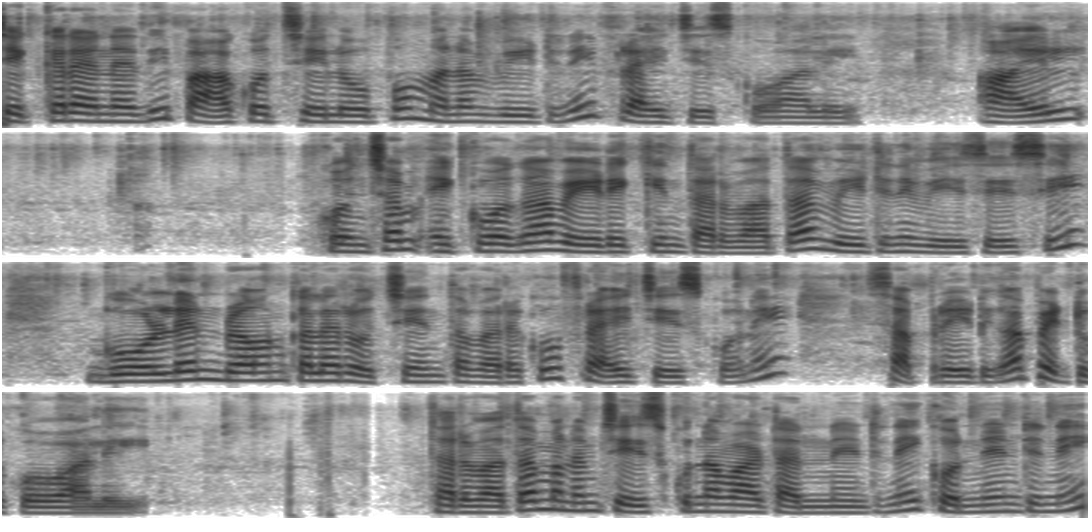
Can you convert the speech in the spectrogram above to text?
చక్కెర అనేది పాకొచ్చేలోపు మనం వీటిని ఫ్రై చేసుకోవాలి. ఆయిల్ కొంచెం ఎక్కువగా వేడెక్కిన తర్వాత వీటిని వేసేసి గోల్డెన్ బ్రౌన్ కలర్ వచ్చేంత వరకు ఫ్రై చేసుకొని సపరేట్గా పెట్టుకోవాలి. తర్వాత మనం చేసుకున్న వాటన్నింటినీ కొన్నింటిని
